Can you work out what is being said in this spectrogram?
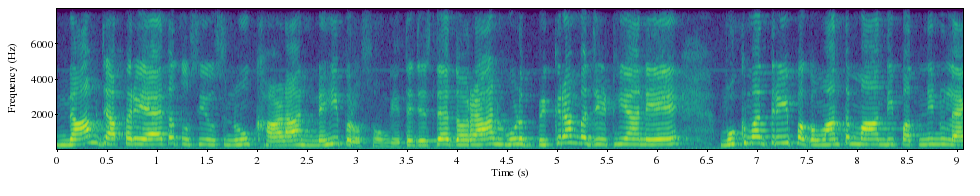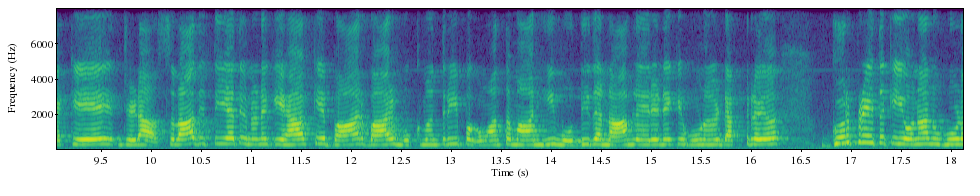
ਨਾਮ ਜਪ ਰਿਹਾ ਹੈ ਤਾਂ ਤੁਸੀਂ ਉਸ ਨੂੰ ਖਾਣਾ ਨਹੀਂ ਪਰੋਸੋਗੇ। ਤੇ ਜਿਸ ਦੇ ਦੌਰਾਨ ਹੁਣ ਵਿਕਰਮ ਮਜੀਠੀਆ ਨੇ ਮੁੱਖ ਮੰਤਰੀ ਭਗਵੰਤ ਮਾਨ ਦੀ ਪਤਨੀ ਨੂੰ ਲੈ ਕੇ ਜਿਹੜਾ ਸਲਾਹ ਦਿੱਤੀ ਹੈ ਤੇ ਉਹਨਾਂ ਨੇ ਕਿਹਾ ਕਿ ਬਾਰ-ਬਾਰ ਮੁੱਖ ਮੰਤਰੀ ਭਗਵੰਤ ਮਾਨ ਹੀ ਮੋਦੀ ਦਾ ਨਾਮ ਲੈ ਰਹੇ ਨੇ ਕਿ ਹੁਣ ਡਾਕਟਰ ਗੁਰਪ੍ਰੀਤ ਕੀ ਉਹਨਾਂ ਨੂੰ ਹੁਣ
